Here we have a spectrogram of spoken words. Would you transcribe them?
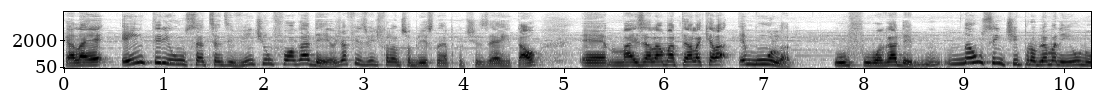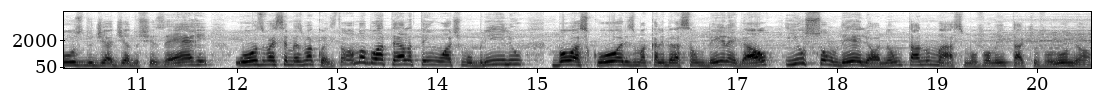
ela é entre um 720 e um Full HD. Eu já fiz vídeo falando sobre isso na época do XR e tal, é, mas ela é uma tela que ela emula o Full HD. Não senti problema nenhum no uso do dia a dia do XR, o 11 vai ser a mesma coisa. Então é uma boa tela, tem um ótimo brilho, boas cores, uma calibração bem legal, e o som dele, ó, não tá no máximo. vou aumentar aqui o volume, ó,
